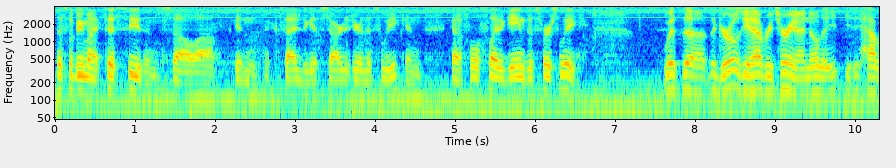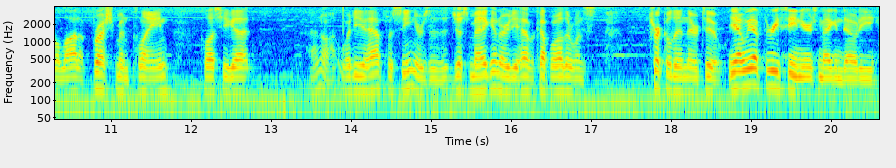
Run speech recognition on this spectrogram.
This will be my fifth season, so uh, getting excited to get started here this week and got a full slate of games this first week. With uh, the girls you have returning, I know that you have a lot of freshmen playing, plus you got, I don't know, what do you have for seniors? Is it just Megan, or do you have a couple other ones trickled in there too? Yeah, we have three seniors Megan Doty,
